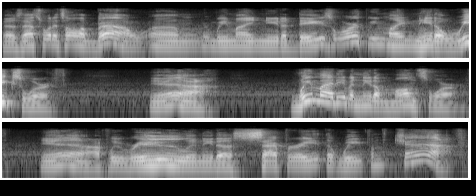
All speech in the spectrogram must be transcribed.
because that's what it's all about. Um, we might need a day's worth, we might need a week's worth. Yeah. We might even need a month's worth. Yeah, if we really need to separate the wheat from the chaff.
